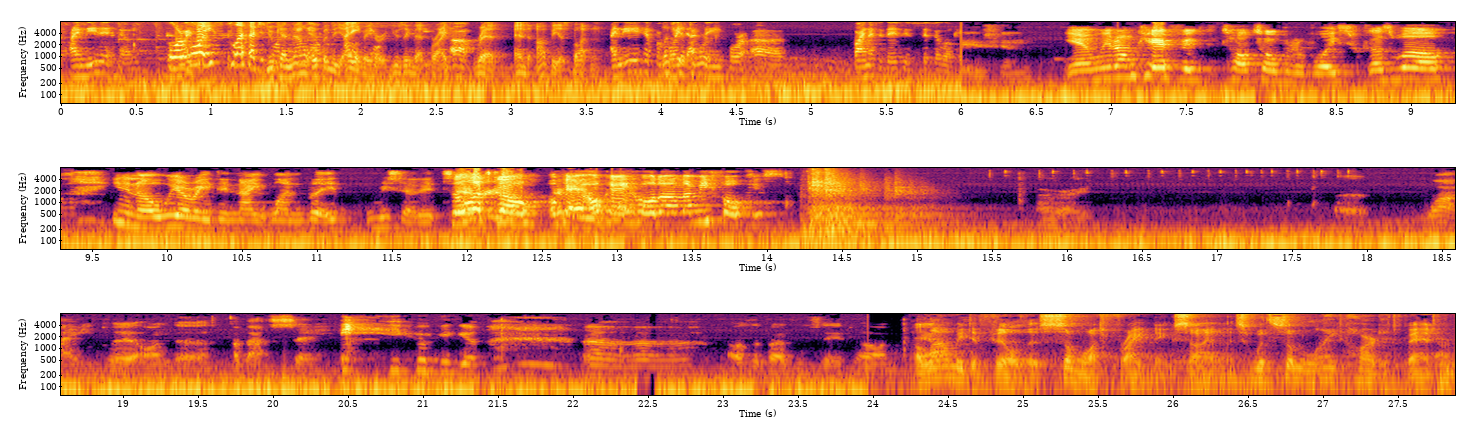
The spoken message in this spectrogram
because I needed him. For voice, plus I You can now open the elevator using the bright, red, and obvious button. I needed him for voice acting for, uh, Final Fantasy Sister Location. Yeah, we don't care if it talks over the voice because, well, you know, we already did night one, but it reset it. So let's go. Okay, everyone. okay, hold on, let me focus. Alright. Uh, Why? put it on the. About to say. Here we go. Uh, I was about to say it on. Allow me to fill this somewhat frightening silence with some light-hearted banter.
